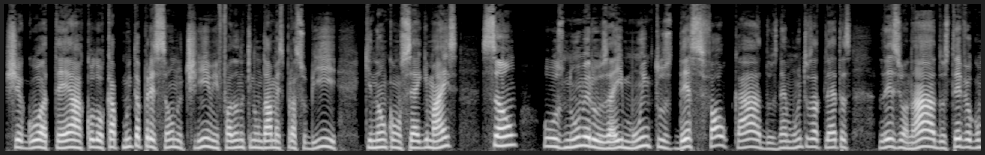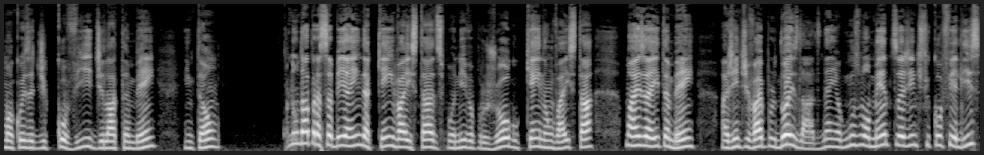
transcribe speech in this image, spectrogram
chegou até a colocar muita pressão no time, falando que não dá mais para subir, que não consegue mais, são os números aí muitos desfalcados, né? Muitos atletas lesionados, teve alguma coisa de covid lá também. Então, não dá para saber ainda quem vai estar disponível para o jogo, quem não vai estar, mas aí também a gente vai por dois lados, né? Em alguns momentos a gente ficou feliz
